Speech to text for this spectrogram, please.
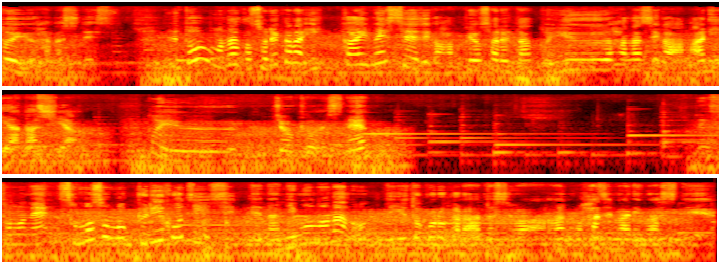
という話です。でどうもなんかそれから一回メッセージが発表されたという話がありやなしやという状況ですね。で、そのね、そもそもプリゴジン氏って何者なのっていうところから私は、あの、始まりまして、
